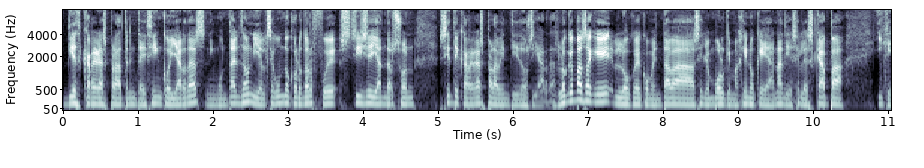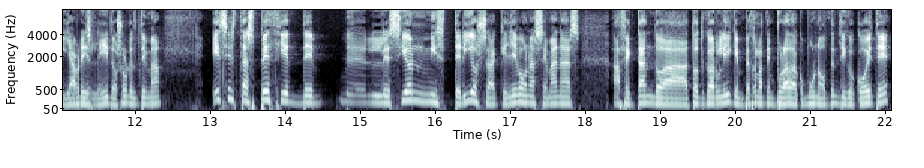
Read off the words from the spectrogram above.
10 carreras para 35 yardas, ningún touchdown. Y el segundo corredor fue CJ Anderson, 7 carreras para 22 yardas. Lo que pasa que lo que comentaba Sillon Ball, que imagino que a nadie se le escapa y que ya habréis leído sobre el tema, es esta especie de eh, lesión misteriosa que lleva unas semanas afectando a Todd Gurley, que empezó la temporada como un auténtico cohete,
